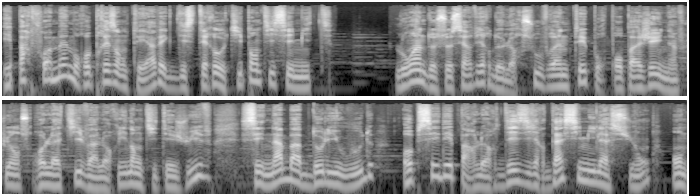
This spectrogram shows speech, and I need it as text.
et parfois même représentée avec des stéréotypes antisémites? Loin de se servir de leur souveraineté pour propager une influence relative à leur identité juive, ces nababs d'Hollywood, obsédés par leur désir d'assimilation, ont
